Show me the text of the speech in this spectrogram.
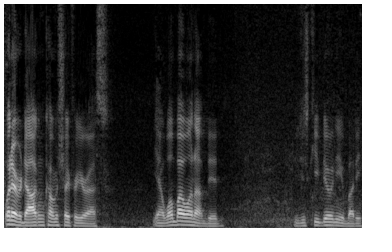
Whatever, dog. I'm coming straight for your ass. Yeah, one by one up, dude. You just keep doing you, buddy.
